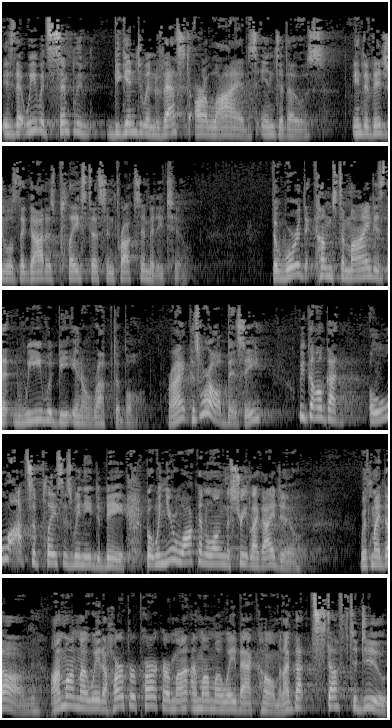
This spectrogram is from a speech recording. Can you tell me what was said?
is that we would simply begin to invest our lives into those individuals that God has placed us in proximity to. The word that comes to mind is that we would be interruptible, right? Because we're all busy. We've all got lots of places we need to be. But when you're walking along the street like I do, with my dog. I'm on my way to Harper Park or I'm on my way back home and I've got stuff to do.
